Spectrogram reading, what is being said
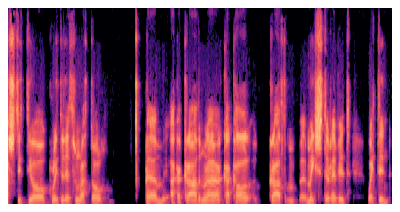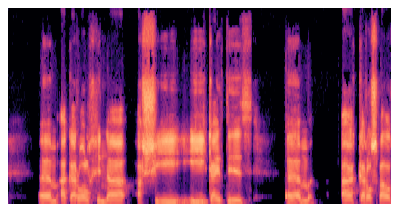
astudio gwleidyddiaeth rhwngwladol um, ac a gradd yn hwnna, ac a cael gradd meistr hefyd wedyn. Um, ac ar ôl hynna, si i Gaerdydd, um, ac ar ôl sbal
